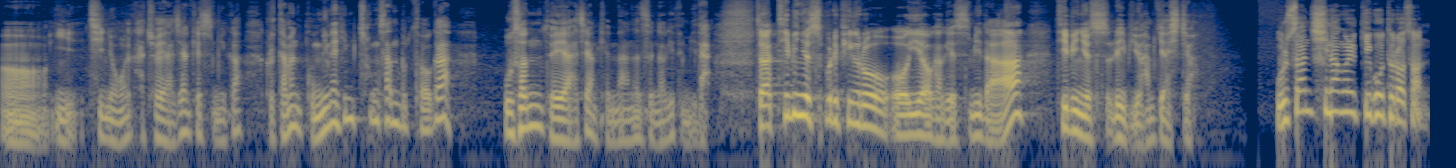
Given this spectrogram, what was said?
어, 이 진용을 갖춰야 하지 않겠습니까? 그렇다면 국민의힘 청산부터가 우선돼야 하지 않겠나 하는 생각이 듭니다. 자, TV 뉴스 브리핑으로 어, 이어가겠습니다. TV 뉴스 리뷰 함께 하시죠. 울산 신항을 끼고 들어선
